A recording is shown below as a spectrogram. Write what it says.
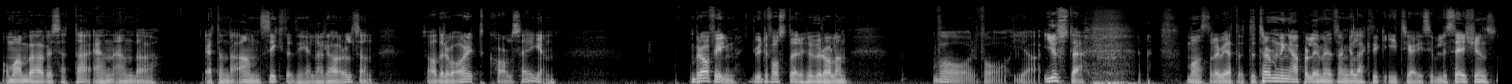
Om man behöver sätta en enda, ett enda ansikte till hela rörelsen så hade det varit Carl Sagan. Bra film, Judy Foster, huvudrollen. Var var jag? Just det! Masterarbetet. Determining upper limits on galactic ETI civilizations,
